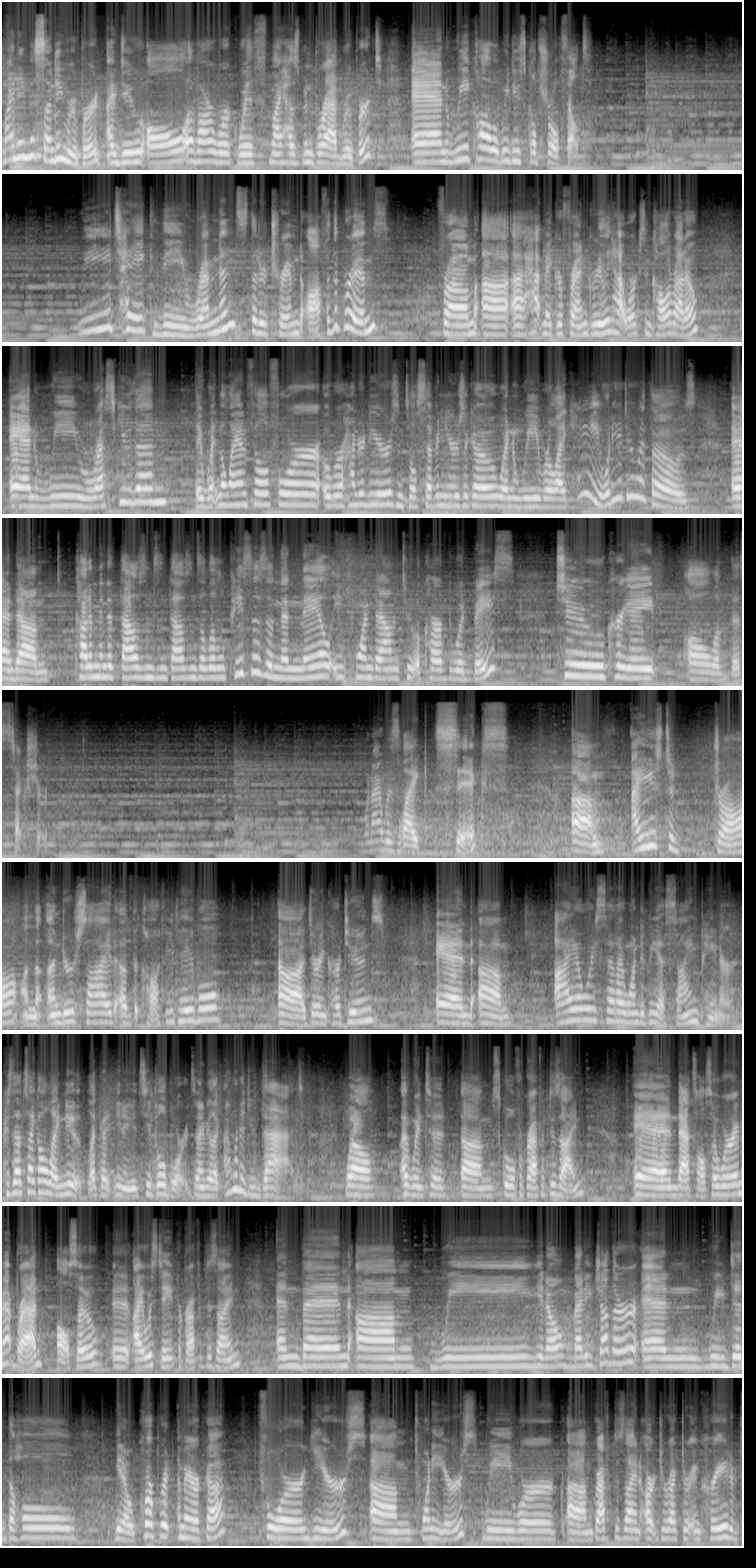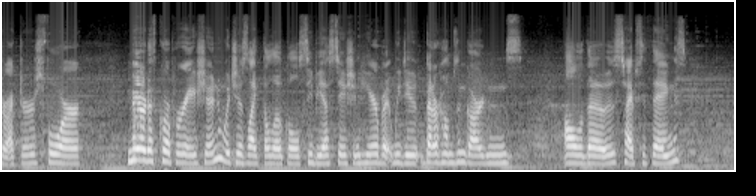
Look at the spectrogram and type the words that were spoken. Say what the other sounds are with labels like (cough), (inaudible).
My name is Sundie Rupert. I do all of our work with my husband Brad Rupert, and we call what we do sculptural felt. We take the remnants that are trimmed off of the brims from uh, a hat maker friend, Greeley Hatworks in Colorado, and we rescue them. They went in the landfill for over 100 years until seven years ago when we were like, hey, what do you do with those? And um, cut them into thousands and thousands of little pieces and then nail each one down to a carved wood base to create all of this texture. When I was like six, um, I used to draw on the underside of the coffee table uh, during cartoons. And um, I always said I wanted to be a sign painter because that's like all I knew. Like, you know, you'd see billboards and I'd be like, I want to do that. Well, I went to um, school for graphic design and that's also where I met Brad, also at Iowa State for graphic design. And then um, we, you know, met each other and we did the whole, you know, corporate America for years, um, 20 years. We were um, graphic design, art director, and creative directors for Meredith Corporation, which is like the local CBS station here, but we do Better Homes and Gardens, all of those types of things.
